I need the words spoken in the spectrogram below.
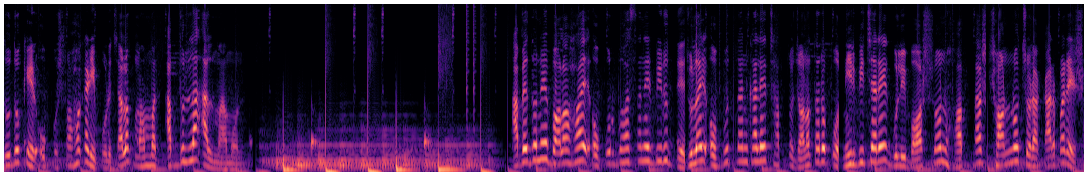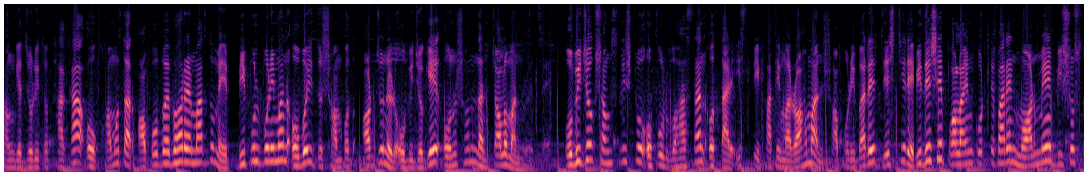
দুদকের উপ সহকারী পরিচালক মোহাম্মদ আবদুল্লাহ আল মামুন আবেদনে বলা হয়, অপূর্ব হাসানের বিরুদ্ধে জুলাই অভ্যুত্থানকালে ছাত্র জনতার উপর নির্বিচারে গুলি বর্ষণ হত্যা স্বর্ণ চোরা কারবারের সঙ্গে জড়িত থাকা ও ক্ষমতার অপব্যবহারের মাধ্যমে বিপুল পরিমাণ অবৈধ সম্পদ অর্জনের অভিযোগে অনুসন্ধান চলমান রয়েছে। অভিযোগ সংশ্লিষ্ট অপূর্ব হাসান ও তার স্ত্রী ফাতিমা রহমান সপরিবারে দেশ ছেড়ে বিদেশে পলায়ন করতে পারেন মর্মে, বিশ্বস্ত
